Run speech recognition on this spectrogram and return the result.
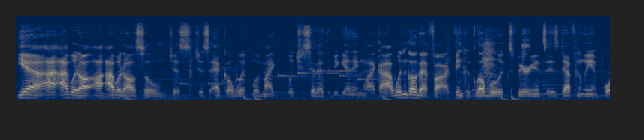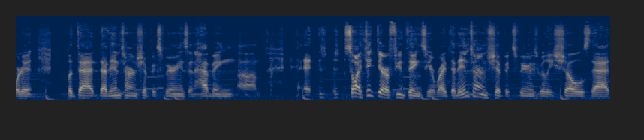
Yeah, I, I, would. I would also just just echo what, what Mike what you said at the beginning. Like I wouldn't go that far. I think a global experience is definitely important, but that that internship experience and having. Um, eh, so I think there are a few things here, right? That internship experience really shows that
